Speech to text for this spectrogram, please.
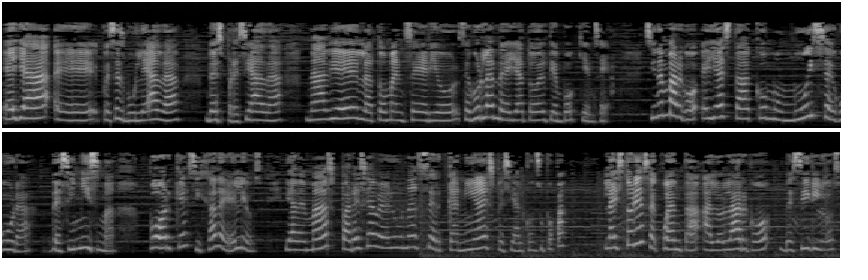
Ella eh, pues es buleada, despreciada, nadie la toma en serio, se burlan de ella todo el tiempo, quien sea. Sin embargo, ella está como muy segura de sí misma porque es hija de Helios y además parece haber una cercanía especial con su papá. La historia se cuenta a lo largo de siglos,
